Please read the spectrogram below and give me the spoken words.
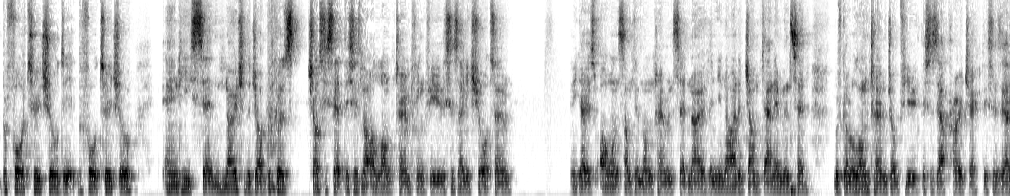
before Tuchel did. Before Tuchel, and he said no to the job because Chelsea said this is not a long term thing for you. This is only short term. And he goes, I want something long term, and said no. Then United jumped at him and said, "We've got a long term job for you. This is our project. This is our.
